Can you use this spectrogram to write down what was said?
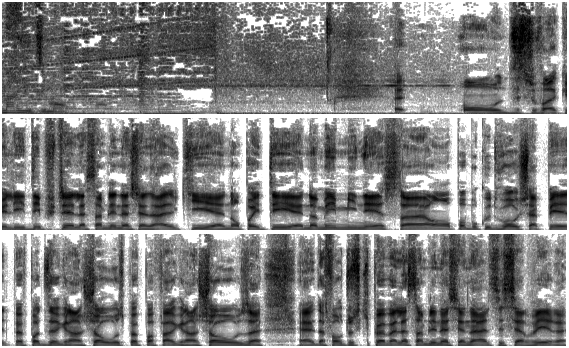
Mario Dumont. On dit souvent que les députés de l'Assemblée nationale qui euh, n'ont pas été euh, nommés ministres hein, ont pas beaucoup de voix au chapitre, peuvent pas dire grand-chose, peuvent pas faire grand-chose. Euh, de fond, tout ce qu'ils peuvent à l'Assemblée nationale, c'est servir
